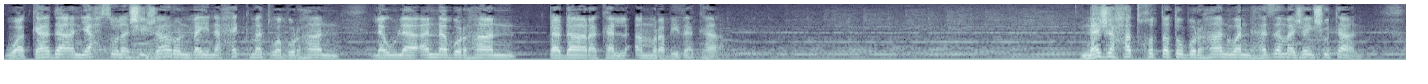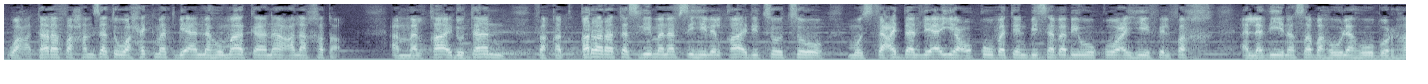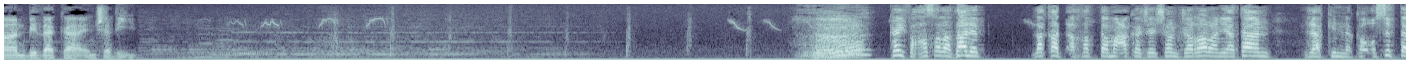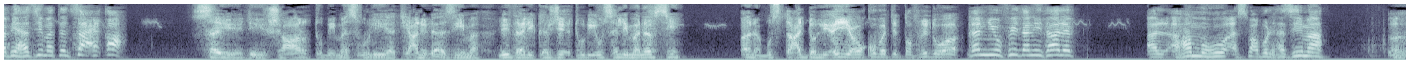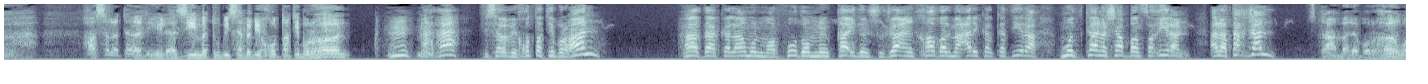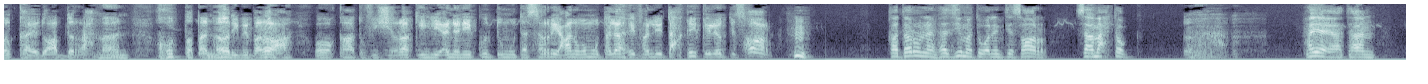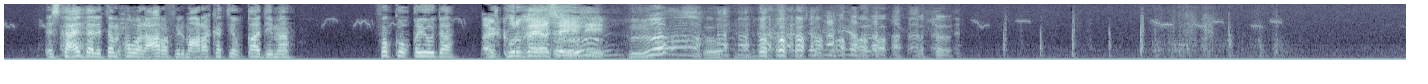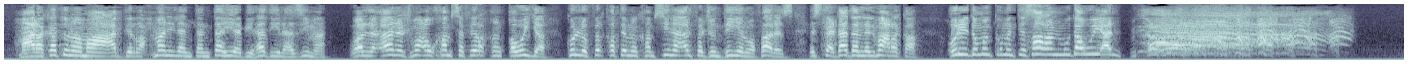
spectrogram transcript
وكاد أن يحصل شجار بين حكمة وبرهان لولا أن برهان تدارك الأمر بذكاء. نجحت خطة برهان وانهزم جيش تان واعترف حمزة وحكمة بأنهما كانا على خطأ. أما القائد تان فقد قرر تسليم نفسه للقائد تسوتسو مستعدا لأي عقوبة بسبب وقوعه في الفخ الذي نصبه له برهان بذكاء شديد كيف حصل ذلك؟ لقد أخذت معك جيشا جرارا يا تان لكنك أصبت بهزيمة ساحقة سيدي شعرت بمسؤوليتي عن الهزيمة لذلك جئت لأسلم نفسي. أنا مستعد لأي عقوبة تفرضها. لن يفيدني ذلك. الأهم هو أسباب الهزيمة. آه، حصلت هذه الهزيمة بسبب خطة برهان. ماذا؟ بسبب خطة برهان؟ هذا كلام مرفوض من قائد شجاع خاض المعارك الكثيرة مذ كان شابا صغيرا. ألا تخجل؟ استعمل برهان والقائد عبد الرحمن خطة ناري ببراعة ووقعت في شراكه لأنني كنت متسرعا ومتلهفا لتحقيق الانتصار. قدرنا الهزيمة والانتصار. سامحتك. هيا يا تان. استعد لتمحو العار في المعركة القادمة. فكوا قيوده. أشكرك يا سيدي. معركتنا مع عبد الرحمن لن تنتهي بهذه الهزيمة. والآن اجمعوا خمس فرق قوية كل فرقة من خمسين ألف جندي وفارس استعدادا للمعركة. أريد منكم انتصارا مدويا.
